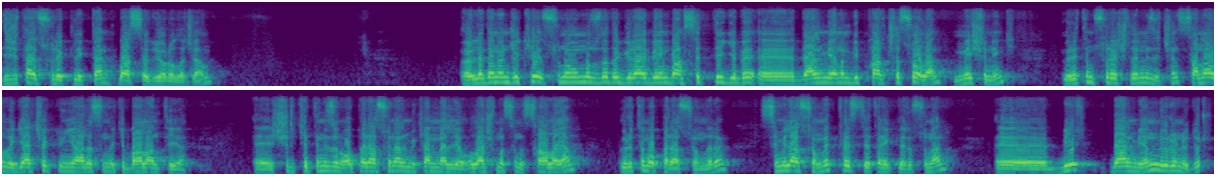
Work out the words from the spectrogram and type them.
dijital süreklilikten bahsediyor olacağım. Öğleden önceki sunumumuzda da Güray Bey'in bahsettiği gibi Delmia'nın bir parçası olan machining, üretim süreçleriniz için sanal ve gerçek dünya arasındaki bağlantıyı e, şirketinizin operasyonel mükemmelliğe ulaşmasını sağlayan üretim operasyonları, simülasyon ve test yetenekleri sunan e, bir Delmia'nın ürünüdür.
